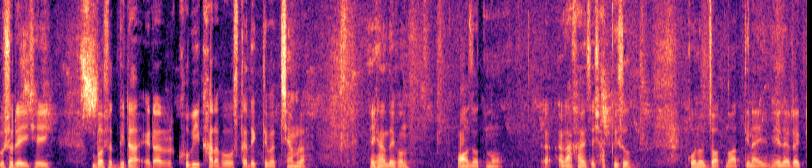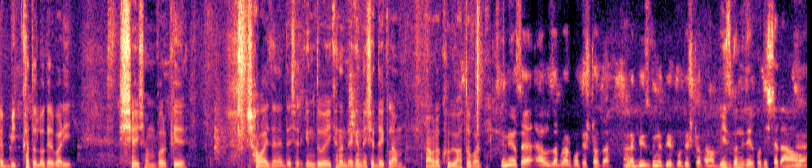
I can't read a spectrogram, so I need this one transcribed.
বছর এই সেই বসত ভিটা এটার খুবই খারাপ অবস্থা দেখতে পাচ্ছি আমরা। এখানে দেখুন অযত্ন রাখা হয়েছে সব কিছু কোনো যত্ন আত্মি নাই। এদের একটা বিখ্যাত লোকের বাড়ি। সেই সম্পর্কে সবাই জানে দেশের কিন্তু এইখানে দেখেন এসে দেখলাম আমরা খুবই হতবাক। ইনি হচ্ছে অ্যালজাবরার প্রতিষ্ঠাতা মানে বীজগণিতের প্রতিষ্ঠাতা। বীজগণিতের প্রতিষ্ঠাতা হ্যাঁ।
